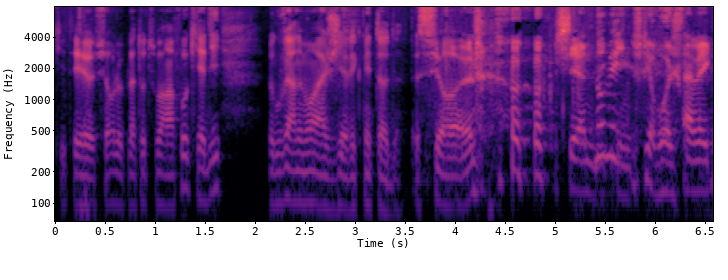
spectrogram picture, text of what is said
qui était sur le plateau de Soir Info, qui a dit le gouvernement a agi avec méthode sur euh, chez Anne non, mais, je moi, je, avec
